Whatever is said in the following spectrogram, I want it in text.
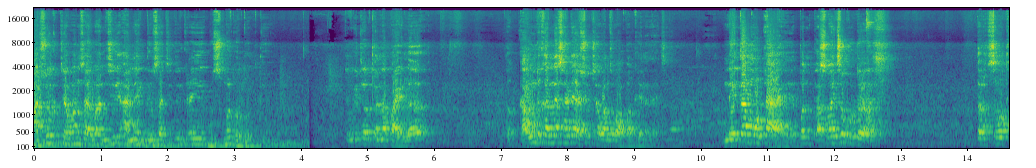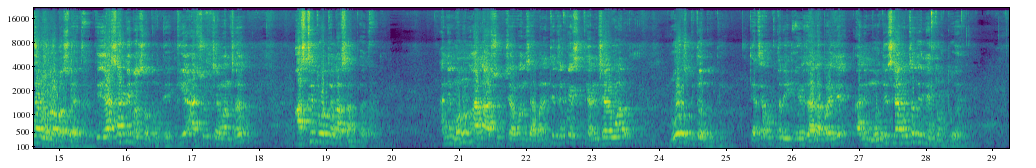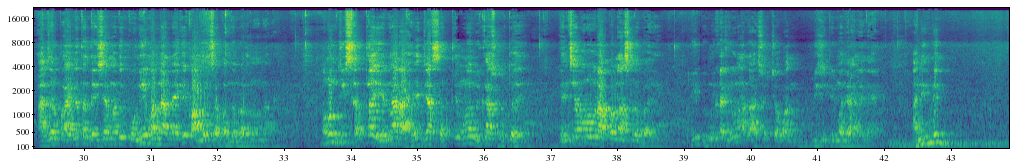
अशोक चव्हाण साहेबांची अनेक दिवसाची जी काही घुसमट होत होती. तुम्ही जर त्यांना पाहिलं तर काउंट करण्यासाठी अशोक चव्हाणचा वापर केला जायचा. नेता मोठा आहे पण बसवायचं कुठं? तर चौथ्या रोला बसवायचं. ते यासाठी बसवत होते की अशोक चव्हाणचं अस्तित्व त्याला संपवायचं. होतं आणि म्हणून आज अशोक चव्हाण साहेबांनी ते जे काही त्यांच्यावर रोज बितत होती त्याचा कुठतरी वेळ झाला पाहिजे. आणि मोदी साहेबांचं जे नेतृत्व आहे आज जर पाहिलं तर देशामध्ये कोणीही म्हणणार नाही की काँग्रेसचा पंतप्रधान होणार आहे. म्हणून जी सत्ता येणार आहे ज्या सत्तेमुळे विकास होतोय त्यांच्याबरोबर आपण असलं पाहिजे. ही भूमिका घेऊन आज अशोक चव्हाण बी जे पीमध्ये आलेले आहे आणि मी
